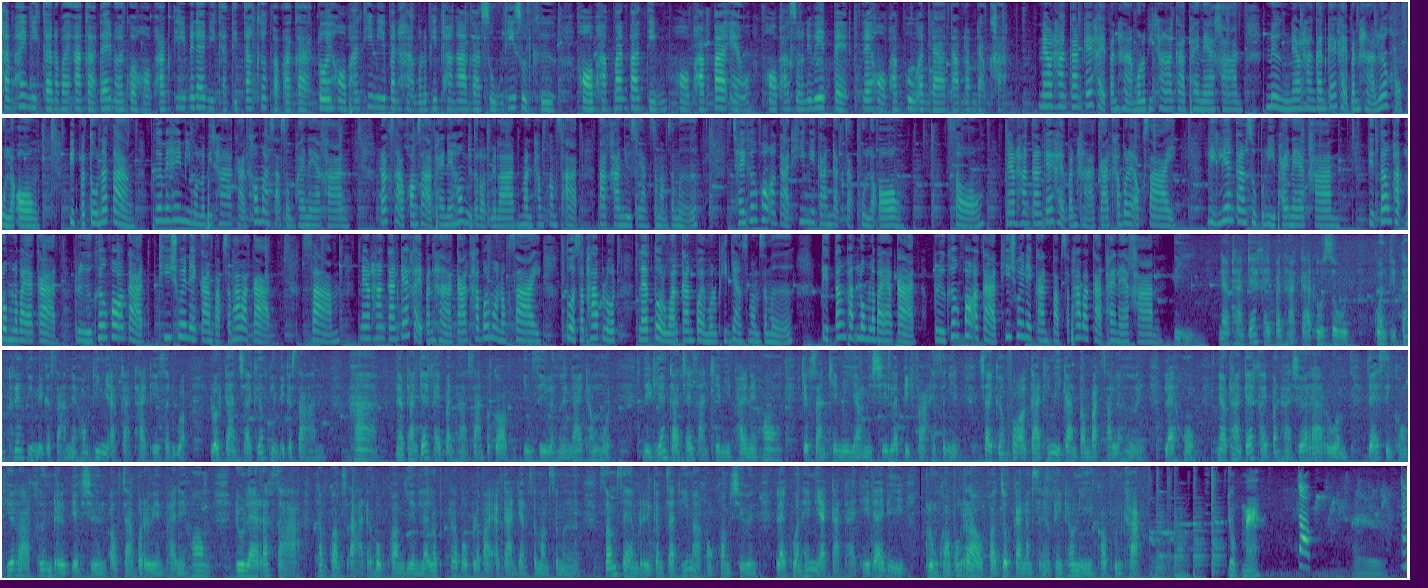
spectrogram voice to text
ทำให้มีการระบายอากาศได้น้อยกว่าหอพักที่ไม่ได้มีการติดตั้งเครื่องปรับอากาศ โดยหอพักที่มีปัญหามลพิษทางอากาศสูงที่สุดคือ หอพักบ้านป้าติ๋ม หอพักป้าแอว หอพักสุรนิเวศ 8 และหอพักภูอันดาตามลำดับค่ะ แนวทางการแก้ไขปัญหามลพิษทางอากาศภายในอาคาร 1. แนวทางการแก้ไขปัญหาเรื่องของฝุ่นละออง ปิดประตูหน้าต่าง เพื่อไม่ให้มีมลพิษทางอากาศเข้ามาสะสมภายในอาคาร รักษาความสะอาดภายในห้องอยู่ตลอดเวลา มันทำความสะอาดอาคารอยู่อย่างสม่ำเสมอ ใช้เครื่องฟอกอากาศที่มีการดักจับฝุ่นละออง 2. แนวทางการแก้ไขปัญหาก๊าซคาร์บอนไดออกไซด์ หลีกเลี่ยงการสูบบุหรี่ภายในอาคาร ติดตั้งพัดลมระบายอากาศ หรือเครื่องฟอกอากาศที่ช่วยในการปรับสภาพอากาศ 3. แนวทางการแก้ไขปัญหาก๊าซคาร์บอนมอนอกไซด์ ตรวจสภาพรถ และตรวจวัดการปล่อยมลพิษอย่างสม่ำเสมอ ติดตั้งพัดลมระบายอากาศ หรือเครื่องฟอกอากาศที่ช่วยในการปรับสภาพอากาศภายในอาคาร 4. แนวทางแก้ไขปัญหาก๊าซโอโซน ควรติดตั้งเครื่องพิมพ์เอกสารในห้องที่มีอากาศถ่ายเทสะดวก ลดการใช้เครื่องพิมพ์เอกสาร 5. แนวทางแก้ไขปัญหาสารประกอบอินทรีย์ระเหยง่ายทั้งหมด หลีกเลี่ยงการใช้สารเคมีภายในห้อง เก็บสารเคมีอย่างมิชิดและปิดฝาให้สนิท ใช้เครื่องฟอกอากาศที่มีการบำบัดสารระเหย และ 6. แนวทางแก้ไขปัญหาเชื้อรารวม ย้ายสิ่งของที่ราขึ้นหรือเปียกชื้นออกจากบริเวณภายในห้อง ดูแลรักษาทำความสะอาดระบบความเย็นและระระบบระบายอากาศอย่างสม่ำเสมอ ซ่อมแซมหรือกำจัดที่มาของความชื้น และควรให้มีอากาศถ่ายเทได้ดี กลุ่มของพวกเราขอจบการนำเสนอเพียงเท่านี้ขอบคุณค่ะ จบไหมจบ เออ ทำ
